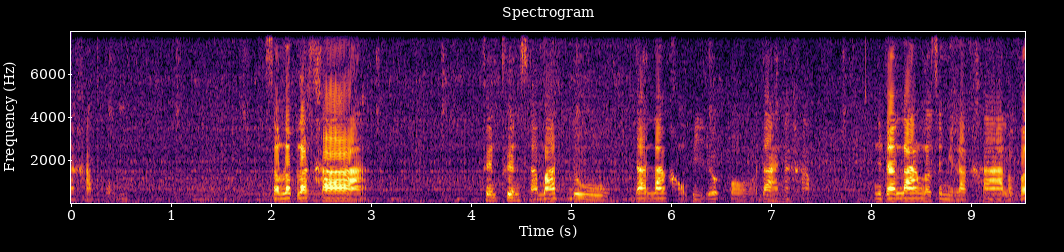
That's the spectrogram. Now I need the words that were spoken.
นะครับผมสำหรับราคา เพื่อนๆสามารถดูด้านล่างของวิดีโอได้นะครับ ในด้านล่างเราจะมีราคาแล้วก็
